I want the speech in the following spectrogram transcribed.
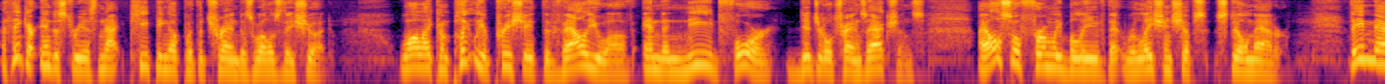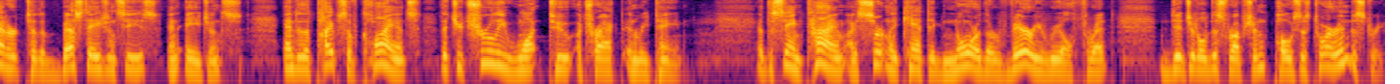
I think our industry is not keeping up with the trend as well as they should. While I completely appreciate the value of and the need for digital transactions, I also firmly believe that relationships still matter. They matter to the best agencies and agents and to the types of clients that you truly want to attract and retain. At the same time, I certainly can't ignore the very real threat digital disruption poses to our industry.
